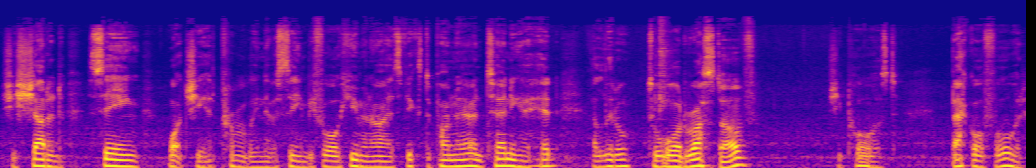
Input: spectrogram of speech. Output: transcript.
She shuddered, seeing what she had probably never seen before, human eyes fixed upon her, and turning her head a little toward Rostov, she paused. Back or forward?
